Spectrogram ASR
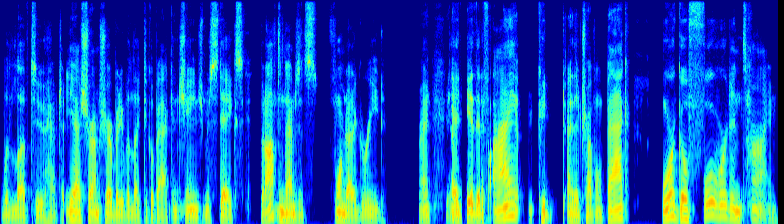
would love to have to, yeah sure i'm sure everybody would like to go back and change mistakes but oftentimes it's formed out of greed right the idea that if i could either travel back or go forward in time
